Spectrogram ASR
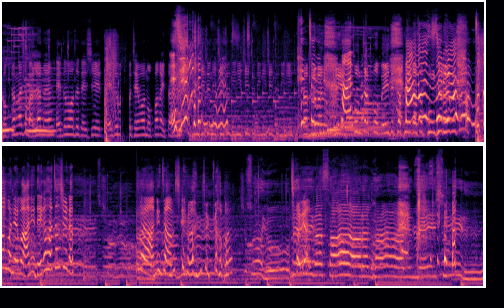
걱정하지 말라는 에드워드 대신 에드워드 재원 오빠가 있다. 지두니 지두니니 지두니니 지두니니. 자 그러면 우리 손잡고 메이드 카페에 가서 공표를 해볼까? 어떤 거냐고 아니 내가 화장실 갔 뭐야 아니 잠시만 잠깐만. 줘요. 저리 안- 내가 사랑하는 내 실은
